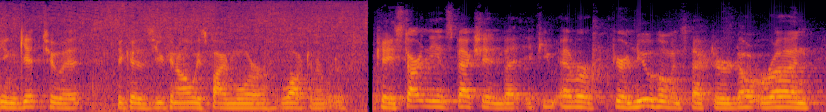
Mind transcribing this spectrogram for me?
you can get to it because you can always find more walking the roof. Okay, starting the inspection, but if you ever, if you're a new home inspector, don't run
